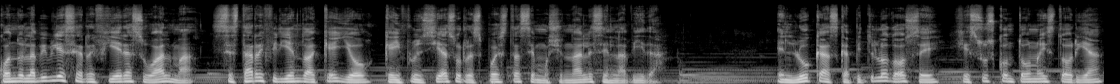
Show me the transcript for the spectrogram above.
Cuando la Biblia se refiere a su alma, se está refiriendo a aquello que influencia sus respuestas emocionales en la vida. En Lucas capítulo 12, Jesús contó una historia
